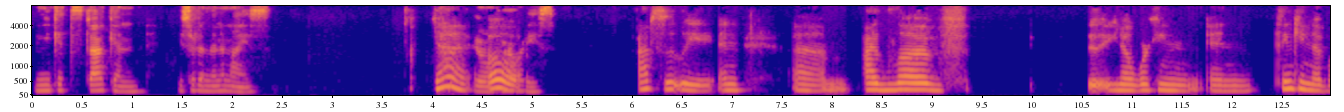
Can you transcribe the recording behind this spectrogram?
when you get stuck and you sort of minimize Yeah. your own Oh, priorities. absolutely. And um, I love, uh, you know, working and thinking of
